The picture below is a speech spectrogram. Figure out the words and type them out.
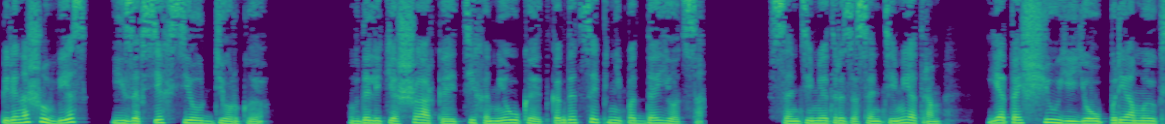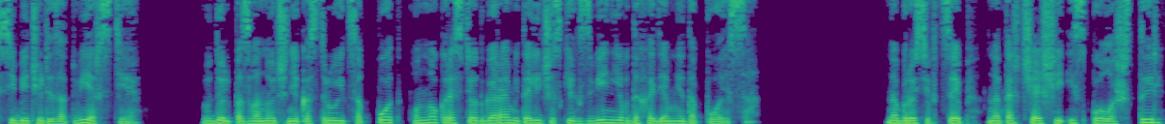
переношу вес и изо всех сил дергаю. Вдалеке шаркает, тихо мяукает, когда цепь не поддается. Сантиметры за сантиметром я тащу ее упрямую к себе через отверстие. Вдоль позвоночника струится пот, у ног растет гора металлических звеньев, доходя мне до пояса. Набросив цепь на торчащий из пола штырь,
